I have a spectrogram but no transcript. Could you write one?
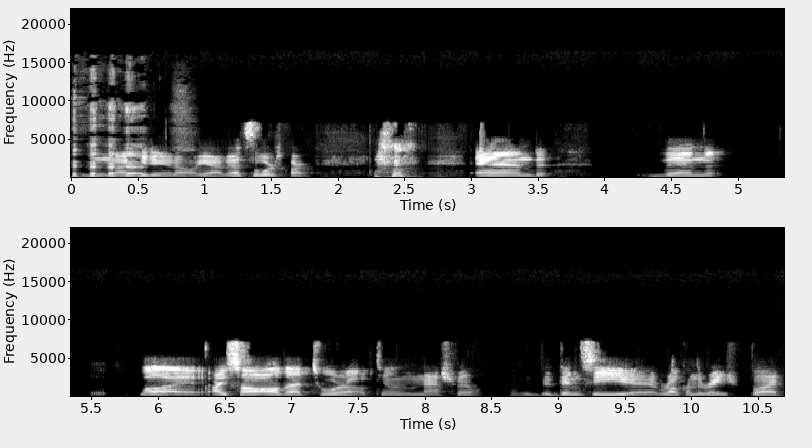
not kidding at all. Yeah, that's the worst part. and then, well, I, I saw all that tour up till Nashville. Didn't see uh, Rock on the Range, but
